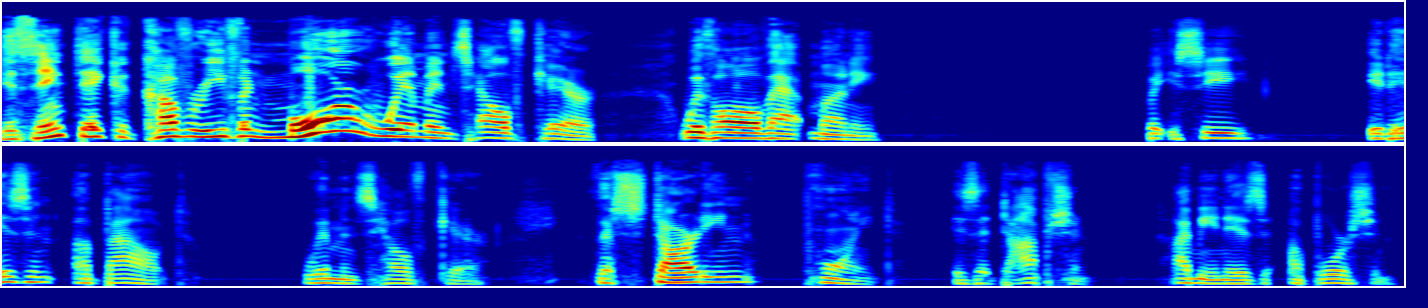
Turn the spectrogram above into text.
You think they could cover even more women's health care with all that money? But you see, it isn't about women's health care. The starting point is adoption. I mean, is abortion.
